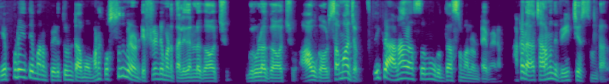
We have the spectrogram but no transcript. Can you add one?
ఎప్పుడైతే మనం పెడుతుంటామో మనకు వస్తుంది మేడం డిఫరెంట్ మన తల్లిదండ్రులు కావచ్చు గురువులకు కావచ్చు ఆవు కావచ్చు సమాజం. ఇక్కడ అనాథాశ్రమం వృద్ధాశ్రమాలు ఉంటాయి మేడం. అక్కడ చాలా మంది వెయిట్ చేస్తుంటారు.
